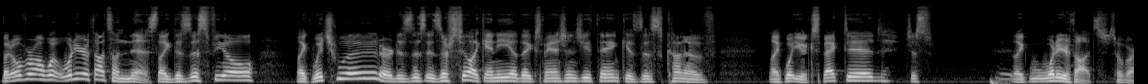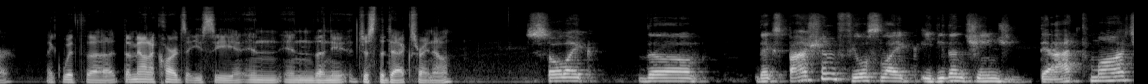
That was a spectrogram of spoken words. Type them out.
But overall, what what are your thoughts on this? Like, does this feel like Witchwood, or does this is there still like any of the expansions you think is this kind of like what you expected? Just like what are your thoughts so far? Like with uh, the amount of cards that you see in in the new just the decks right now. So like the the expansion feels like it didn't change that much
